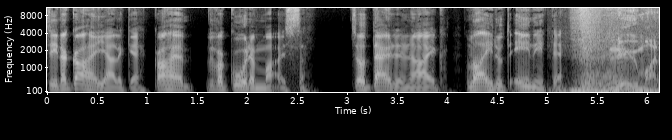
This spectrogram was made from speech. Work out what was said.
siinä kahden jälkeen, kahden viiva kuuden maissa. Se on täydellinen aika. Laihdut eniten. Nyman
